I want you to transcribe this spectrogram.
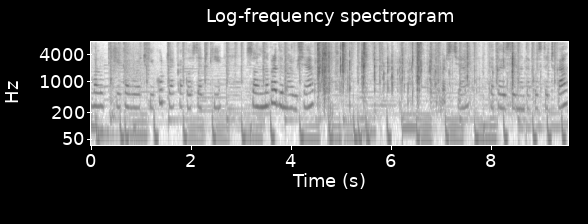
malutkie kawałeczki kurczaka, kosteczki są naprawdę malusie. Zobaczcie, taka jest jedna ta kosteczka.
